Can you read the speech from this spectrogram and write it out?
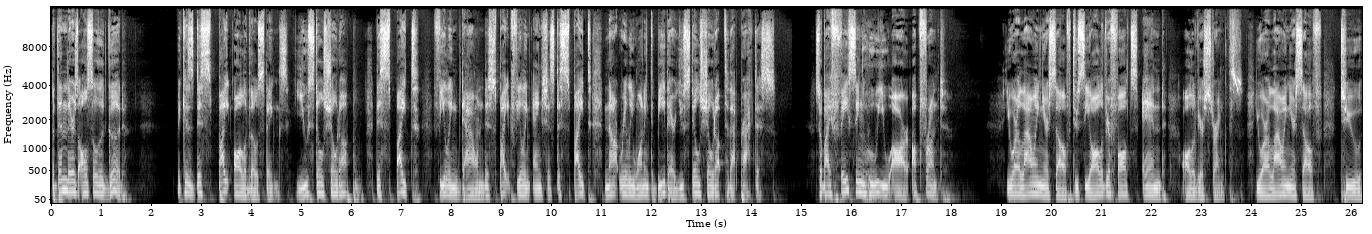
But then there's also the good. Because despite all of those things, you still showed up. Despite feeling down, despite feeling anxious, despite not really wanting to be there, you still showed up to that practice. So by facing who you are up front, you are allowing yourself to see all of your faults and all of your strengths. You are allowing yourself to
